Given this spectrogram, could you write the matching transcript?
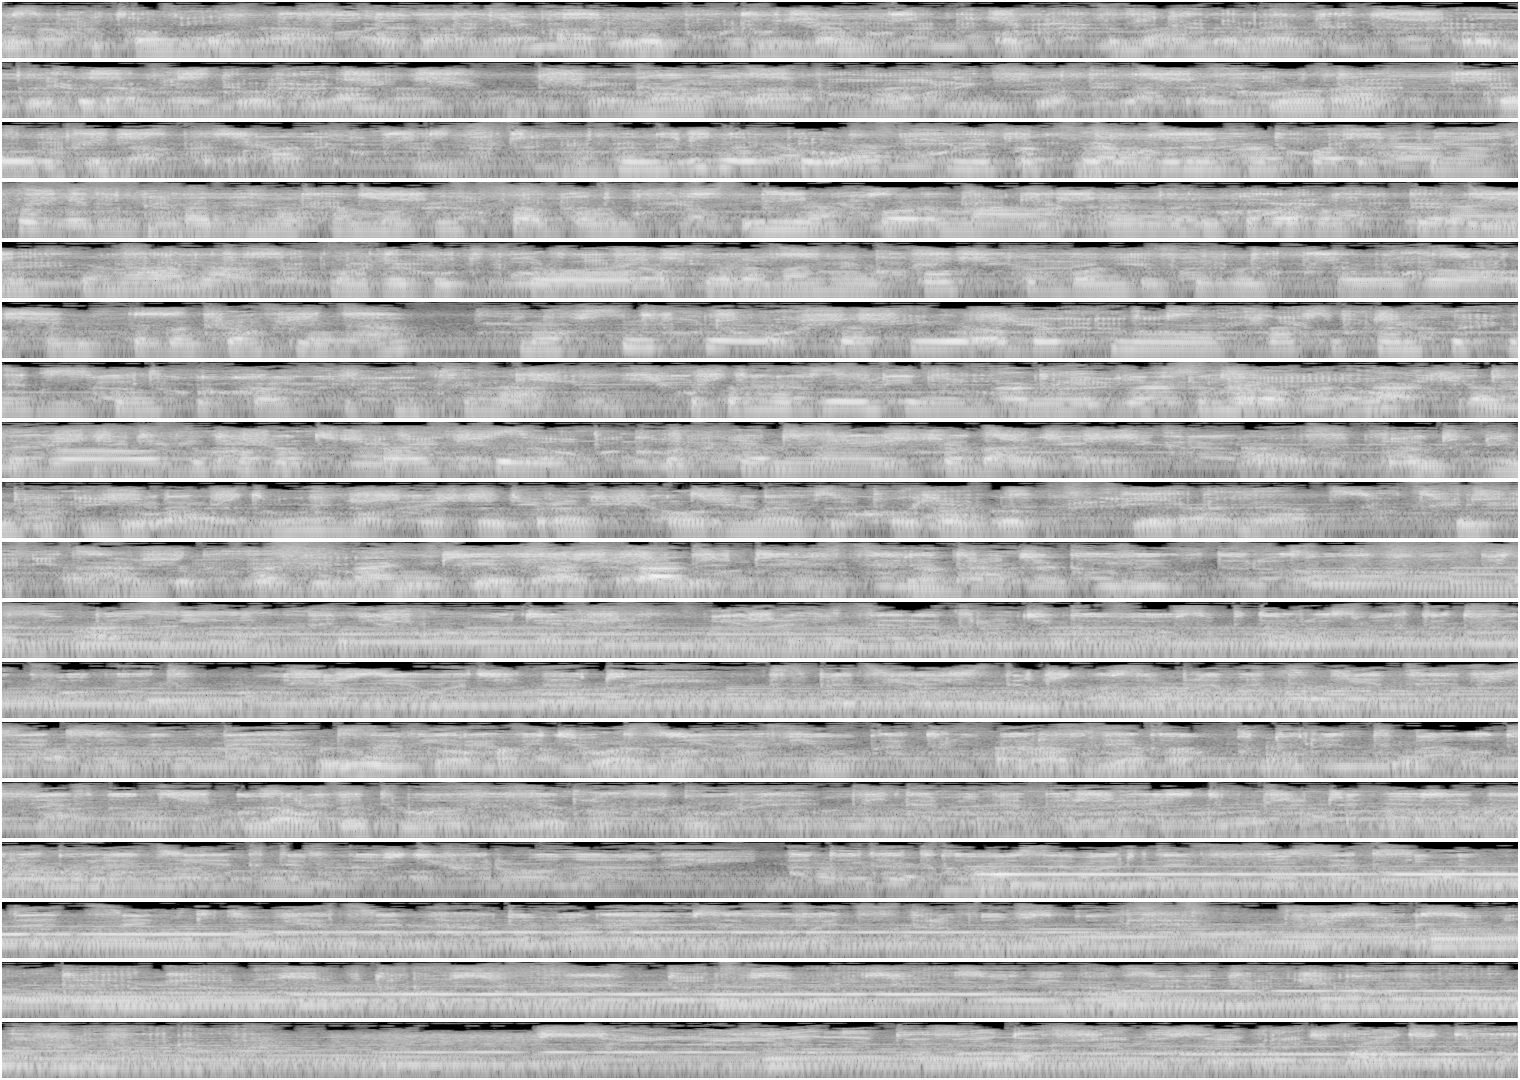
Dzięki temu na podany adres e-mail otrzymamy nazwisko wybranego dla nas. Misjonarza, mówi Zofia Sędziora, koordynator akcji. W udział tej akcji nie potrzeba żadnych nakładów finansowych, niezależna modlitwa bądź inna forma e, duchowego wspierania misjonarza. Może być to ofiarowanie postu bądź jakiegoś swojego osobistego cierpienia. Na świecie pracuje obecnie 2050 polskich misjonarzy. Trochę więcej niż w zeszłym roku, dlatego duchowe wsparcie jest potrzebne jeszcze bardziej. Każdy indywidualnie może wybrać formę duchowego wspierania. Tak, być zupełnie inne niż u młodzieży. Jeżeli cele trądzikowe osób dorosłych to Twój kłopot, musisz działać inaczej. Specjalistyczny suplement diety D. To zawiera wyciąg z Radia truskawego, Watykańskiego. który dba od wewnątrz o Laudetur Jezus skóry. Witamina B6 przyczynia się do regulacji aktywności hormonalnej, a dodatkowo zawarte w Visaxinum D cynk i niacyna pomagają zachować zdrową skórę. Visaxinum D dla osób dorosłych. Dorosłe rozwiązanie na cele trądzikową. Aflofarm. Są miliony powodów, żeby zagrać w lotto.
